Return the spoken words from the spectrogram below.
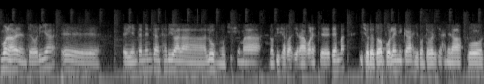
Bueno, a ver, en teoría, eh, evidentemente han salido a la luz muchísimas noticias relacionadas con este tema y sobre todo polémicas y controversias generadas por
